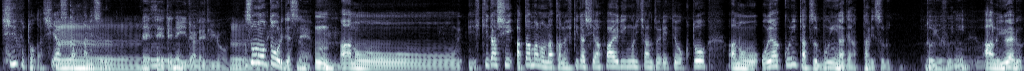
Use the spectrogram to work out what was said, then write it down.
シフトがしやすかったりする。る冷静でね、いられるように。うん。その通りです。ね。うん。あのー引き出し、頭の中の引き出しやファイリングにちゃんと入れておくと、あの、お役に立つ分野であったりするというふうに、あの、いわゆる、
